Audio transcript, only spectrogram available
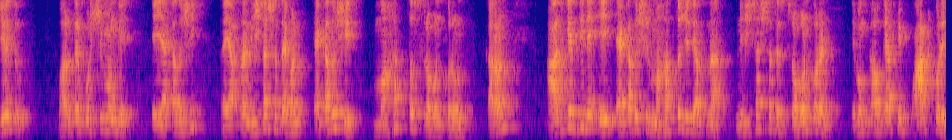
যেহেতু ভারতের পশ্চিমবঙ্গে এই একাদশী, তাই আপনারা নিষ্ঠার সাথে এখন একাদশীর মাহাত্ম শ্রবণ করুন। কারণ আজকের দিনে এই একাদশীর মাহাত্ম যদি আপনার নিষ্ঠার সাথে শ্রবণ করেন এবং কাউকে আপনি পাঠ করে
